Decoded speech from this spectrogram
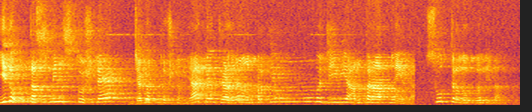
ಇದು ತಸ್ಮಿನ್ ಸ್ತುಷ್ಟೇ ಜಗತ್ತುಷ್ಟಂ. ಯಾಕೆ ಅಂತ ಹೇಳಿದ್ರೆ ಅವನು ಪ್ರತಿಯೊಂದು ಜೀವಿಯ ಅಂತರಾತ್ಮ ಸೂತ್ರದ ಸೂತ್ರ ಇದ್ದಾನೆ.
